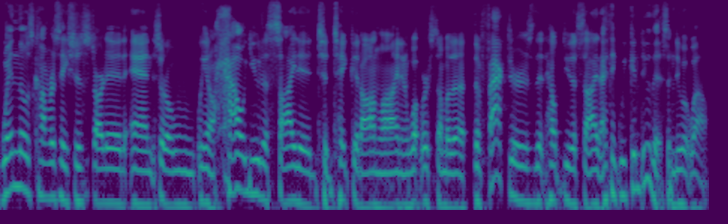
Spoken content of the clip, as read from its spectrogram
when those conversations started and sort of you know how you decided to take it online and what were some of the the factors that helped you decide I think we can do this and do it well.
